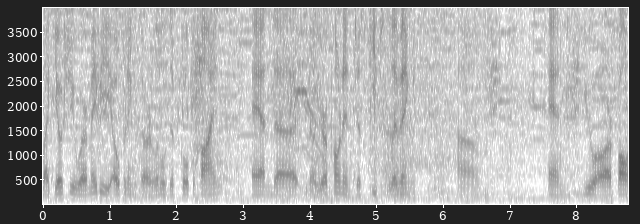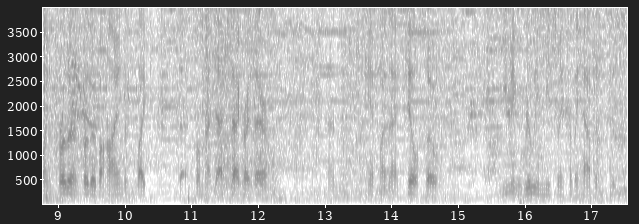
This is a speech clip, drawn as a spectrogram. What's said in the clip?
like Yoshi, where maybe openings are a little difficult to find, and uh, you know your opponent just keeps living, um, and you are falling further and further behind, like that from that dash attack right there, and you can't find that kill. So Evening really needs to make something happen because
